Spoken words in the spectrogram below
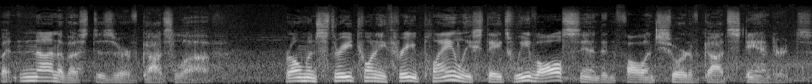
But none of us deserve God's love. Romans 3:23 plainly states we've all sinned and fallen short of God's standards.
